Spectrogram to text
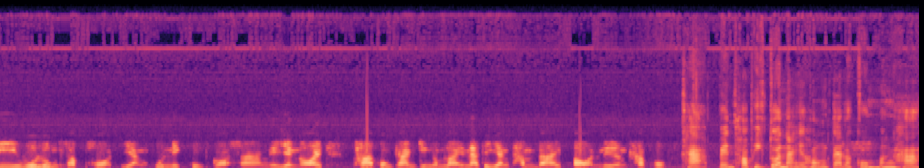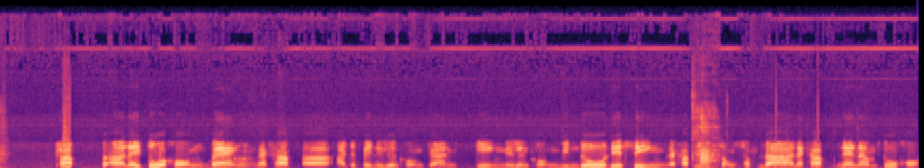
มีวอลุ่มซัพพอร์ตอย่างหุ้นในกลุ่มก่อสร้างเนี่ยอย่างน้อย ภาพของการเกินกำไรน่าจะยังทำได้ต่อเนื่องครับผมค่ะ เป็นท็อปิกตัวไหนของแต่ละกลุ่มบ้างคะครับอ่าในตัวของแบงค์นะครับอาอาจจะเป็นในเรื่องของการเก่งในเรื่องของ Window Dressing นะครับในค่ะอีกสองสัปดาห์นะครับ แนะนำตัวของ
